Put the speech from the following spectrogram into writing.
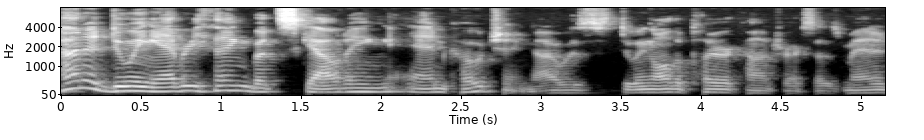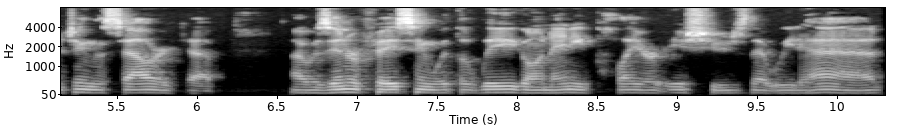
kind of doing everything but scouting and coaching. I was doing all the player contracts, I was managing the salary cap, I was interfacing with the league on any player issues that we'd had.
